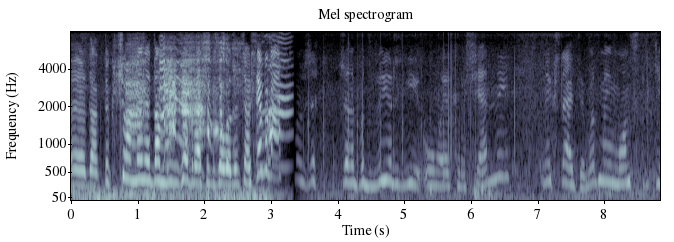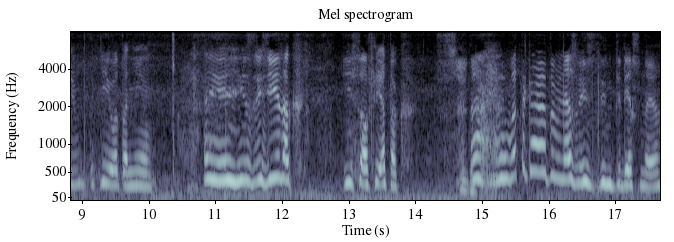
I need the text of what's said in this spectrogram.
Е, так, так що в мене там буде забрати заводиться. Всім пока! Ми вже, вже на подвір'ї у моїх хрещеної. Ну і, кстати, вот мои монстрики. Такие вот они э, из резинок и салфеток. Ах, Вот такая вот у меня жизнь интересная,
